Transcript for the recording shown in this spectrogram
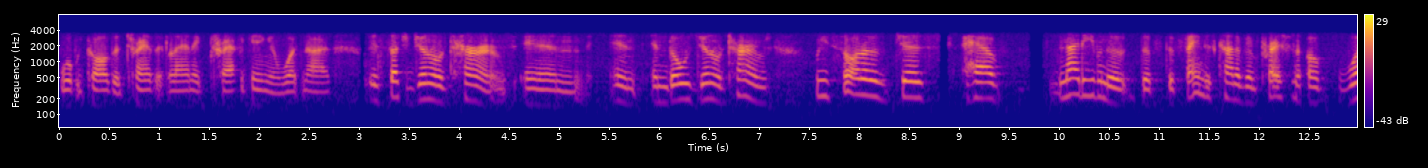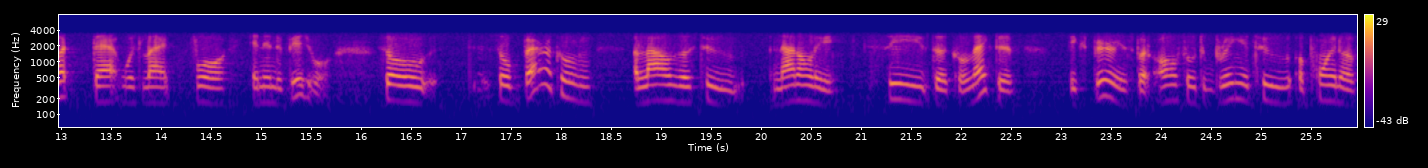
what we call the transatlantic trafficking and whatnot, in such general terms, in in in those general terms, we sort of just have not even the, the, the faintest kind of impression of what that was like for an individual. So, so Barracoon allows us to not only see the collective experience, but also to bring it to a point of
